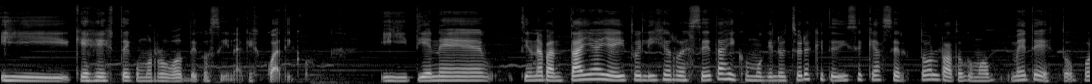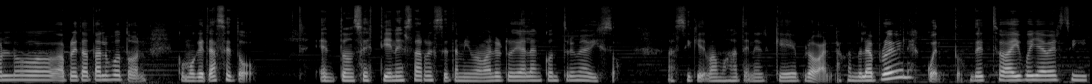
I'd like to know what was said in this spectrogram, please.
Y que es este como robot de cocina, que es cuático y tiene, tiene una pantalla y ahí tú eliges recetas y como que lo choro es que te dice qué hacer todo el rato, como mete esto, ponlo, aprieta tal botón, como que te hace todo. Entonces tiene esa receta, mi mamá el otro día la encontró y me avisó. Así que vamos a tener que probarla. Cuando la pruebe les cuento. De hecho ahí voy a ver si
